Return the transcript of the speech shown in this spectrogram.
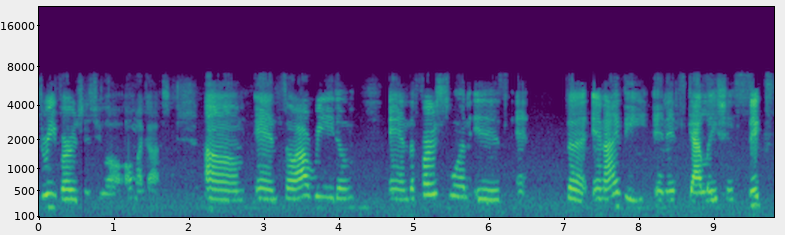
three versions, you all. Oh my gosh. Um, and so I'll read them. And the first one is the NIV, and it's Galatians 6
